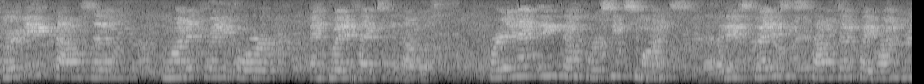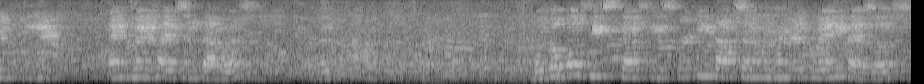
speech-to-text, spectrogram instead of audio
38,224 and 25 centavos. For the net income for six months, it is 26,503 and 25 centavos. The total fixed cost is 13,120 pesos.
